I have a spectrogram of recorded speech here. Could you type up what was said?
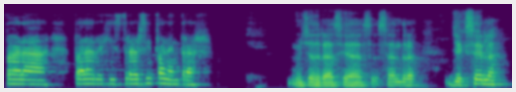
para, para registrarse y para entrar. Muchas gracias, Sandra. Yexela,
